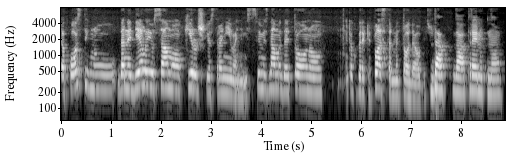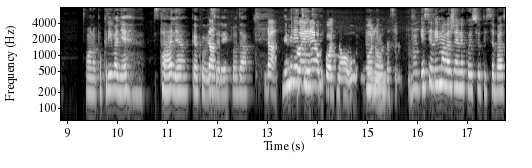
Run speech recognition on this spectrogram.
da postignu, da ne djeluju samo kirurški ostranjivanje. Mislim, svi mi znamo da je to ono, kako bi rekli, flaster metode obično. Da, da, trenutno ono pokrivanje stanja, kako bi se reklo, da. Da, mi to je neophodno u ono mhm. da se... Mhm. Jesi li imala žene koje su ti se baš,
